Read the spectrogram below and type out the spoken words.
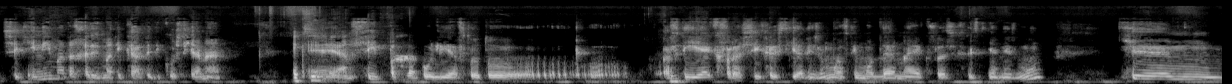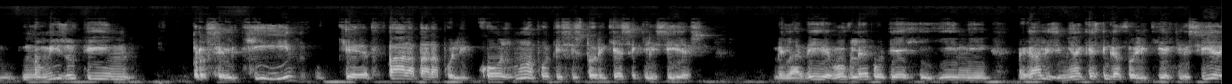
σε κινήματα χαρισματικά πεντηκοστιανά. Ε, ανθεί πάρα πολύ αυτό το, αυτή η έκφραση χριστιανισμού, αυτή η μοντέρνα έκφραση χριστιανισμού και νομίζω ότι προσελκύει και πάρα πάρα πολύ κόσμο από τις ιστορικές εκκλησίες. Δηλαδή, εγώ βλέπω ότι έχει γίνει μεγάλη ζημιά και στην Καθολική Εκκλησία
